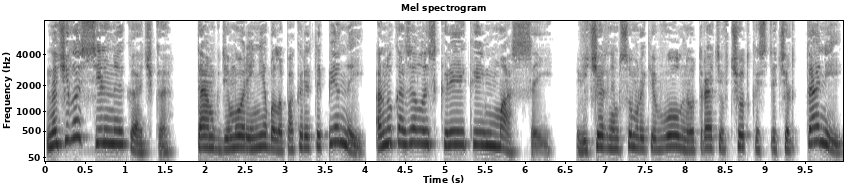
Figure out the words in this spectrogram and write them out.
Началась сильная качка. Там, где море не было покрыто пеной, оно казалось клейкой массой. В вечернем сумраке волны, утратив четкость очертаний,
